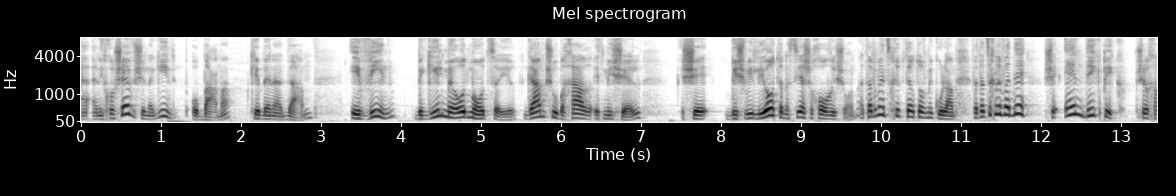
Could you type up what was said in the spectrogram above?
אני חושב שנגיד אובמה, כבן אדם, הבין בגיל מאוד מאוד צעיר, גם כשהוא בחר את מישל, שבשביל להיות הנשיא השחור הראשון, אתה באמת צריך להיות יותר טוב מכולם, ואתה צריך לוודא שאין דיק פיק שלך.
